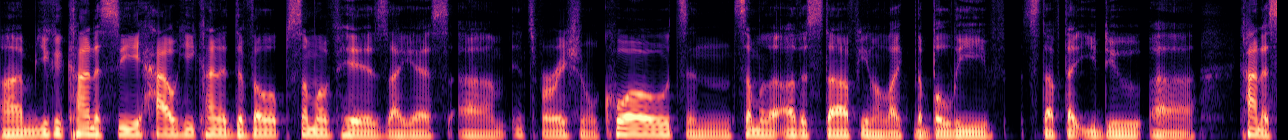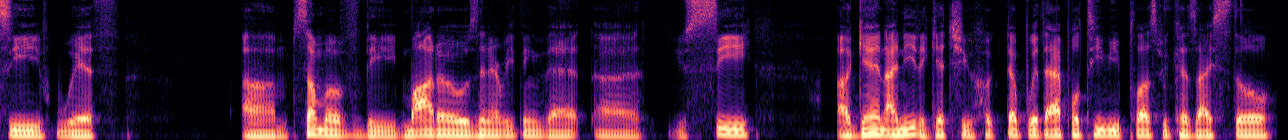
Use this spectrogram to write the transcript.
Um, you could kind of see how he kind of developed some of his, I guess, um, inspirational quotes and some of the other stuff. You know, like the believe stuff that you do uh, kind of see with um, some of the mottos and everything that uh, you see. Again, I need to get you hooked up with Apple TV Plus because I still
